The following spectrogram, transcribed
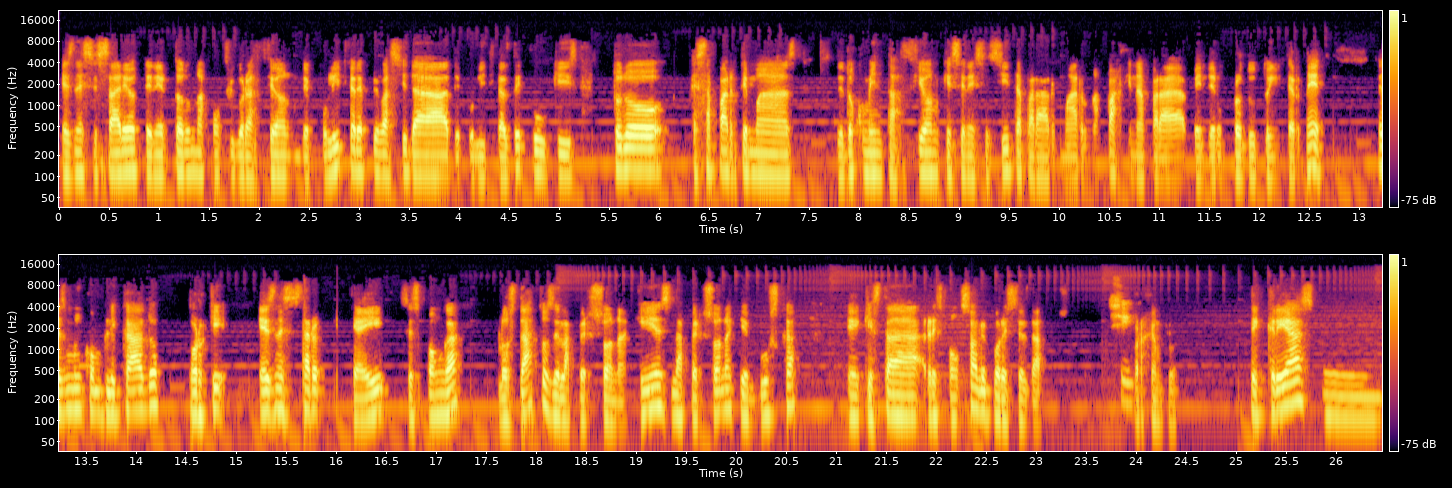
es necesario tener toda una configuración de política de privacidad, de políticas de cookies, toda esa parte más de documentación que se necesita para armar una página, para vender un producto en Internet. Es muy complicado porque es necesario que ahí se exponga los datos de la persona, quién es la persona que busca, eh, que está responsable por esos datos. Sí. Por ejemplo, te creas un,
